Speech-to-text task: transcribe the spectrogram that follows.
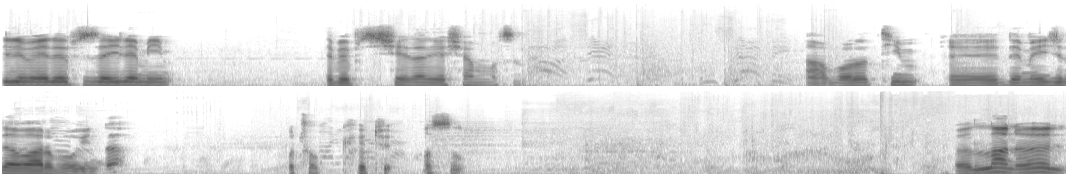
Dilimi edepsiz eylemeyeyim. Sebepsiz şeyler yaşanmasın. Ha bu arada team e, damage'i de var bu oyunda. O çok kötü. Asıl Öl lan öl.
